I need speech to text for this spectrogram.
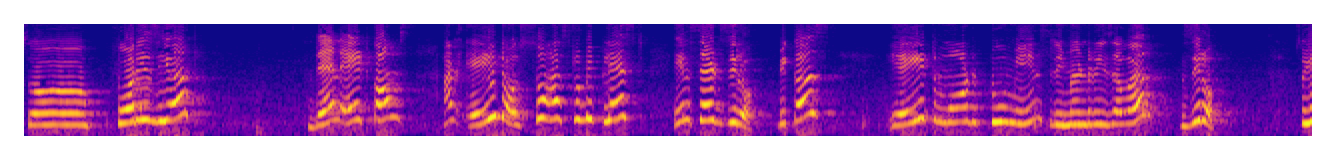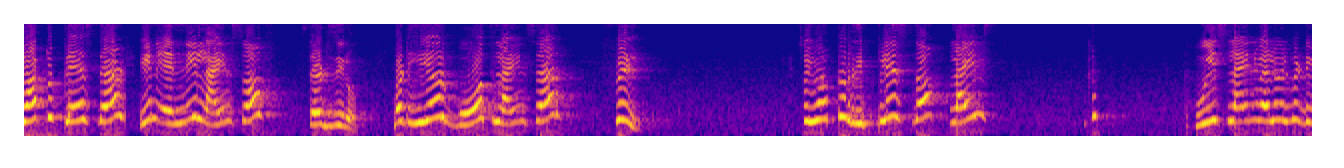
so 4 is here then 8 comes and 8 also has to be placed in set 0 because 8 mod 2 means remainder is our 0. So you have to place that in any lines of set 0 but here both lines are filled. So you have to replace the lines okay. which line value will be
